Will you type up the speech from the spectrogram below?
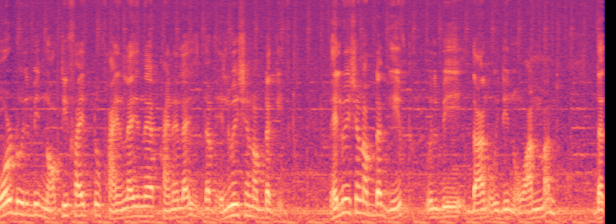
board will be notified to finalize finalize the valuation of the gift valuation of the gift will be done within one month The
